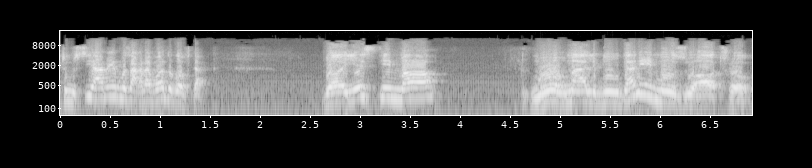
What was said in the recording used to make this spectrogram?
توسی همه مزخرفات گفتن. بایستی ما محمل بودن این موضوعات رو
